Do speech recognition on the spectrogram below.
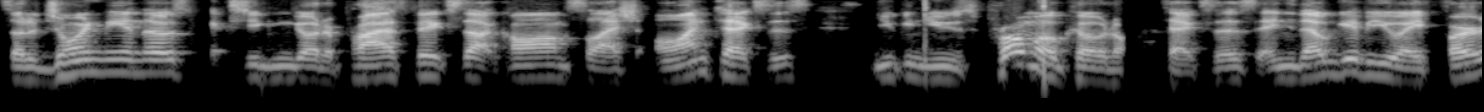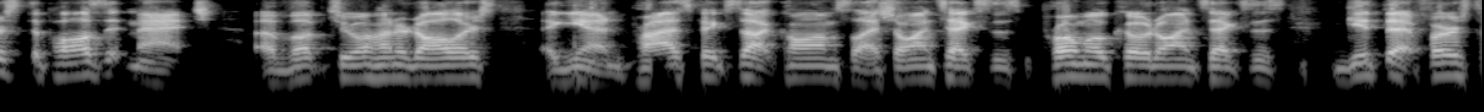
So to join me in those picks, you can go to prizepicks.com slash on Texas. You can use promo code on Texas, and they'll give you a first deposit match of up to $100. Again, prizepicks.com slash on Texas, promo code on Texas. Get that first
